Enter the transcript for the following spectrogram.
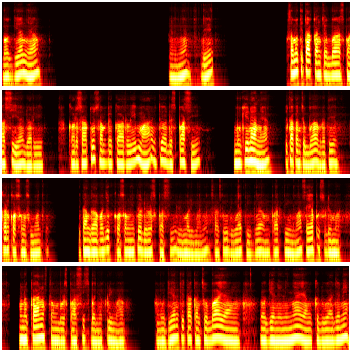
bagian yang ini D sama kita akan coba spasi ya dari kar 1 sampai kar 5 itu ada spasi. Kemungkinan ya kita akan coba berarti kan kosong semua tuh. Kita anggap aja kosong itu adalah spasi 55 nya 1 2 3 4 5 saya sudah menekan tombol spasi sebanyak 5 kemudian kita akan coba yang bagian ininya yang kedua aja nih.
